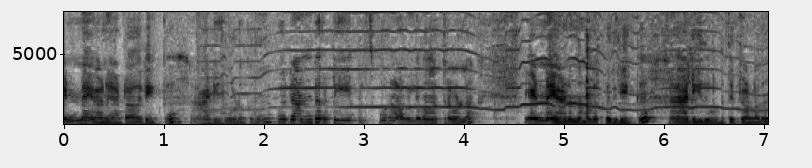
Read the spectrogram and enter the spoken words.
എണ്ണയാണ് കേട്ടോ അതിലേക്ക് ആഡ് ചെയ്ത് കൊടുക്കുന്നത്. ഇപ്പോൾ രണ്ട് ടേബിൾ സ്പൂൺ അളവിൽ മാത്രമുള്ള എണ്ണയാണ് നമ്മളിപ്പോൾ ഇതിലേക്ക് ആഡ് ചെയ്ത് കൊടുത്തിട്ടുള്ളത്.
